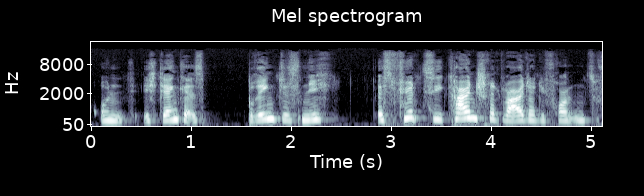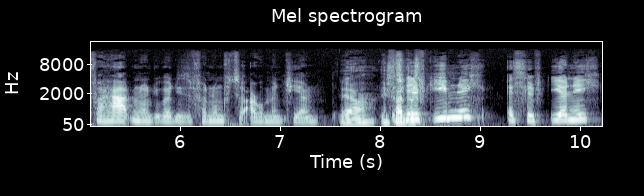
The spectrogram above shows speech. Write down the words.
Und ich denke, es bringt es nicht, es führt sie keinen Schritt weiter, die Fronten zu verhärten und über diese Vernunft zu argumentieren. Ja, ich Es fand das hilft ihm nicht, es hilft ihr nicht,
